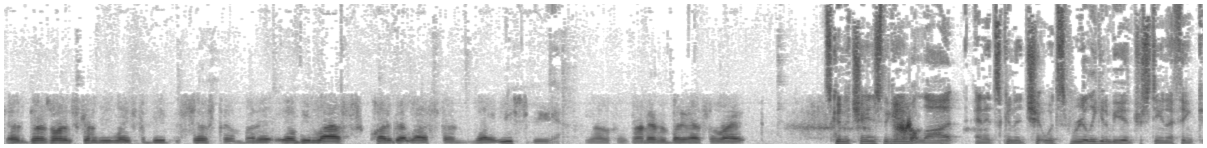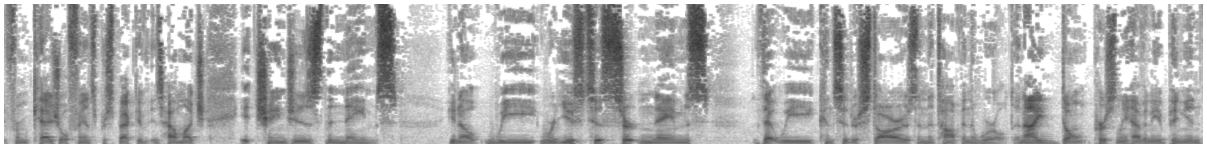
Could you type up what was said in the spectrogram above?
There, there's always going to be ways to beat the system, but it, it'll be less, quite a bit less than what it used to be. Yeah. You know, because not everybody has the right. It's going to change the game a lot, and it's going to. Ch- what's really going to be interesting, I think, from casual fans' perspective, is how much it changes the names. You know, we we're used to certain names that we consider stars and the top in the world, and I don't personally have any opinion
